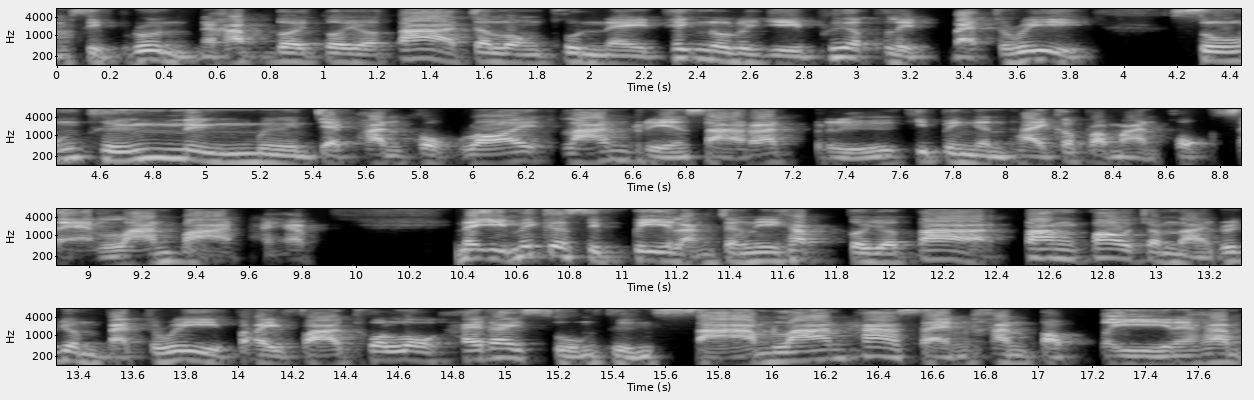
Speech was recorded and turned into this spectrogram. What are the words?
30 รุ่นนะครับ โดยโตโยต้าจะลงทุนในเทคโนโลยีเพื่อผลิตแบตเตอรี่สูงถึง 17,600 ล้านเหรียญสหรัฐ หรือที่เป็นเงินไทยก็ประมาณ 6 แสนล้านบาทนะครับ ในอีกไม่เกิน 10 ปีหลังจากนี้ครับโตโยต้าตั้งเป้าจำหน่ายรถยนต์แบตเตอรี่ไฟฟ้าทั่วโลกให้ได้สูงถึง 3 ล้าน5แสนคันต่อปีนะครับ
